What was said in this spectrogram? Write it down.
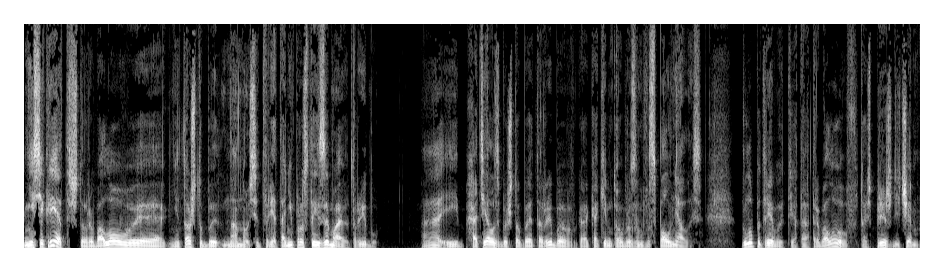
не секрет, что рыболовы не то чтобы наносят вред, они просто изымают рыбу. Да, и хотелось бы, чтобы эта рыба каким-то образом восполнялась. Глупо требовать это от рыболовов. То есть прежде чем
